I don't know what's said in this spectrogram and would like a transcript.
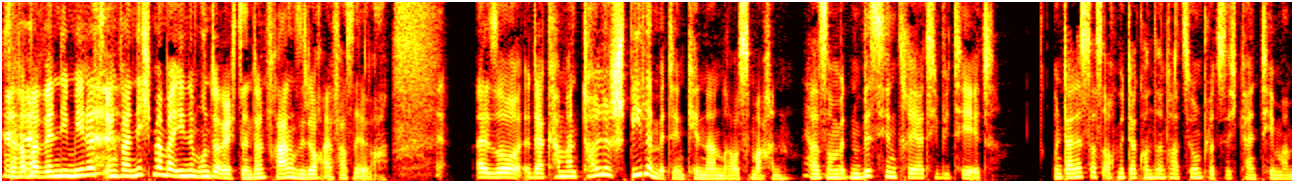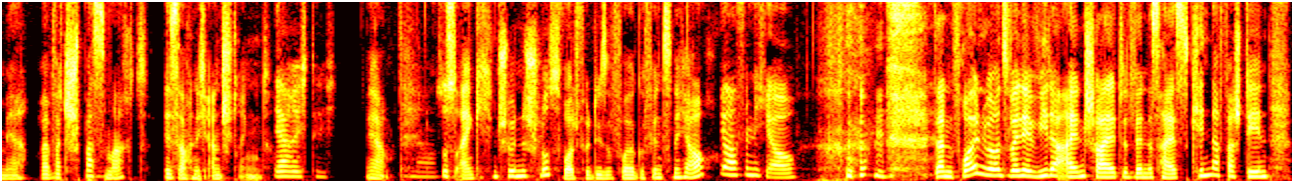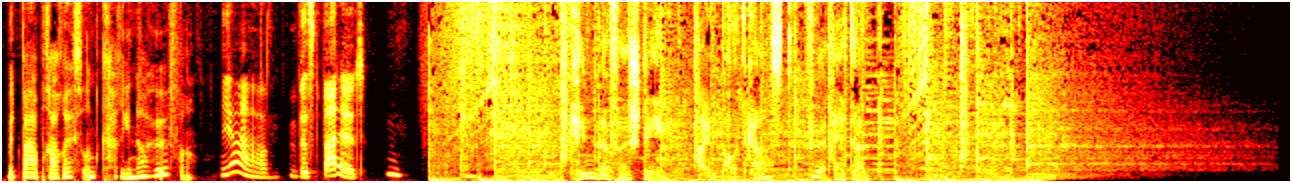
Ich sage aber, wenn die Mädels irgendwann nicht mehr bei Ihnen im Unterricht sind, dann fragen Sie doch einfach selber. Ja. Also da kann man tolle Spiele mit den Kindern draus machen. Ja. Also mit ein bisschen Kreativität. Und dann ist das auch mit der Konzentration plötzlich kein Thema mehr. Weil was Spaß macht, ist auch nicht anstrengend. Ja, richtig. Ja, genau. das ist eigentlich ein schönes Schlusswort für diese Folge. Findest du nicht auch? Ja, finde ich auch. Dann freuen wir uns, wenn ihr wieder einschaltet, wenn es heißt Kinder verstehen mit Barbara Röss und Karina Höfer. Ja, bis bald. Kinder verstehen. Ein Podcast für Eltern.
